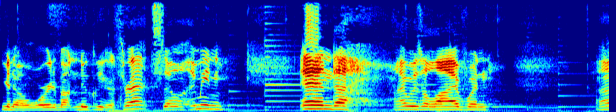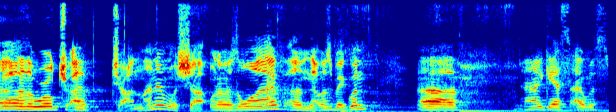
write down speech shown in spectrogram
you know, worried about nuclear threats. So, I mean, and uh, I was alive when uh, the world. Uh, John Lennon was shot when I was alive. Um, that was a big one. Uh, I guess I was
